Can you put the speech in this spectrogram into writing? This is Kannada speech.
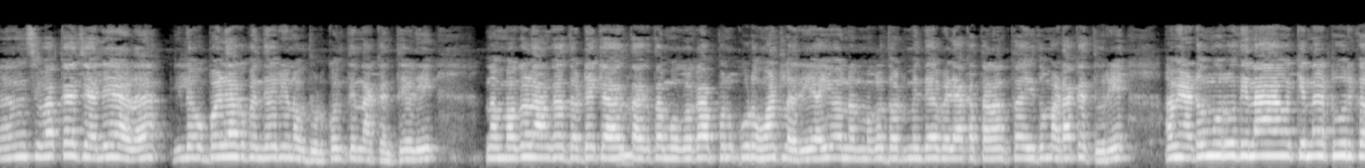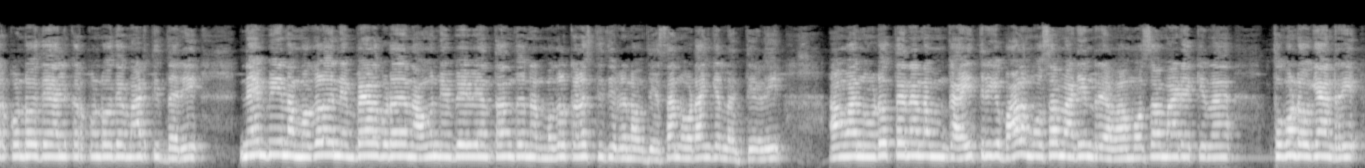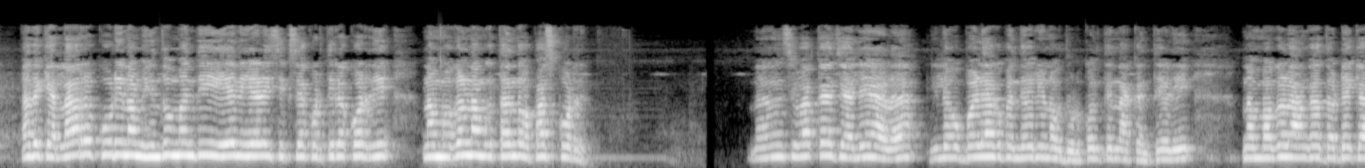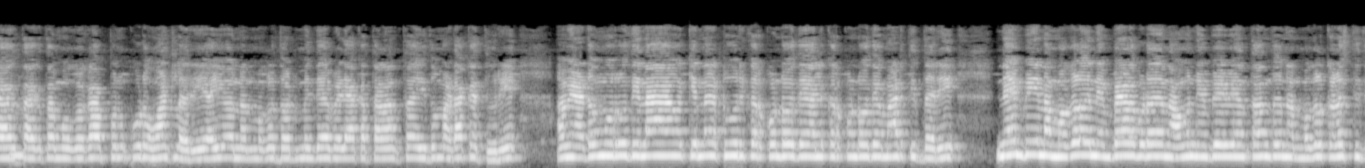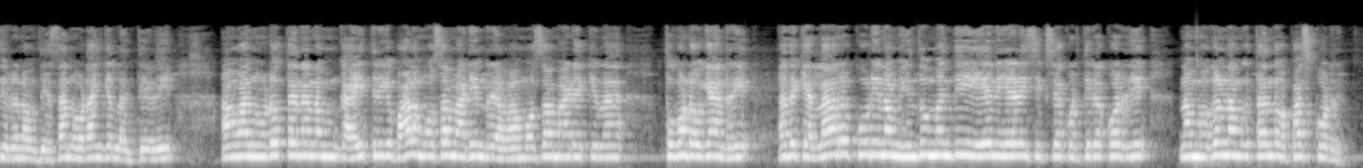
ನಾನು ಶಿವಕ್ಕ ಜಾಲಿಯಾಳ ಇಲ್ಲಿ ಹುಬ್ಬಳ್ಳಿಯಾಗ ಬಂದೇವ್ರಿ, ನಾವು ದುಡ್ಕೊಂಡ್ ತಿನ್ನಾಕಂತೇಳಿ. ನಮ್ಮ ಮಗಳು ಹಂಗ ದೊಡ್ಡಕ್ಕೆ ಆಗ್ತಾ ಆಗ್ತಾ ಮಗ ಅಪ್ಪನ ಕೂಡ ಹೊಂಟ್ಲ ರೀ ಅಯ್ಯೋ ನನ್ನ ಮಗಳು ದೊಡ್ಡ ಮಂದಿ ಬೆಳೆಯಾಕತ್ತಾಳ ಅಂತ ಇದು ಮಾಡಾಕತ್ತೀವ್ರಿ. ಅವ ಎರಡು ಮೂರು ದಿನ ಆಕಿನ್ನ ಟೂರಿಗೆ ಕರ್ಕೊಂಡು ಹೋದೆ, ಅಲ್ಲಿ ಕರ್ಕೊಂಡು ಹೋದೆ ಮಾಡ್ತಿದ್ದ ರೀ ನೆಂಬಿ ನಮ್ಮ ಮಗಳು ನೆಂಬ್ಯಾಳ ಬಿಡ, ನಾವು ನೆಂಬೇವಿ ಅಂತಂದು ನನ್ನ ಮಗಳು ಕಳಿಸ್ತಿದ್ದೀವಿ ನಾವು ದೇಶ ನೋಡಂಗಿಲ್ಲ ಅಂತೇಳಿ. ಅವ ನೋಡೋತನ ನಮ್ಮ ಗಾಯತ್ರಿಗೆ ಭಾಳ ಮೋಸ ಮಾಡೀನ್ರಿ. ಅವ ಮೋಸ ಮಾಡಿ ಆಕಿನ ತಗೊಂಡ್ ಹೋಗ್ಯಾನ್ರಿ. ಅದಕ್ಕೆ ಎಲ್ಲರೂ ಕೂಡಿ ನಮ್ಮ ಹಿಂದೂ ಮಂದಿ ಏನು ಹೇಳಿ ಶಿಕ್ಷೆ ಕೊಡ್ತೀರ ಕೊಡ್ರಿ. ನಮ್ಮ ಮಗಳು ನಮ್ಗೆ ತಂದು ವಾಪಸ್ ಕೊಡ್ರಿ. ನಾನು ಶಿವಕ್ಕ ಜಾಲಿಯಾಳ ಇಲ್ಲಿ ಹುಬ್ಬಳ್ಳಿಯಾಗ ಬಂದೇವ್ರಿ, ನಾವು ದುಡ್ಕೊಂಡ್ ತಿನ್ನಾಕಂತೇಳಿ ನಮ್ಮ ಮಗಳು ಹಂಗ ದೊಡ್ಡಕ್ಕೆ ಆಗ್ತಾ ಆಗ್ತಾ ಮಗಪ್ಪನ ಕೂಡ ಹೊಂಟ್ಲ ರೀ. ಅಯ್ಯೋ ನನ್ನ ಮಗಳು ದೊಡ್ಡ ಮಂದಿ ಬೆಳ್ಯಾಕತ್ತಾಳ ಅಂತ ಇದು ಮಾಡಾಕತ್ತೀವ್ರಿ. ಅವ ಎರಡು ಮೂರು ದಿನ ಆಕಿನ್ನ ಟೂರಿಗೆ ಕರ್ಕೊಂಡು ಹೋದೆ, ಅಲ್ಲಿ ಕರ್ಕೊಂಡು ಹೋದೆ ಮಾಡ್ತಿದ್ದ ರೀ. ನೆಂಬಿ ನಮ್ಮ ಮಗಳು ನೆಂಬ್ಯಾಳ ಬಿಡ, ನಾವು ನೆಂಬೇವಿ ಅಂತಂದು ನನ್ನ ಮಗಳು ಕಳಿಸ್ತಿದ್ದೀವಿ ನಾವು ದೇಶ ನೋಡಂಗಿಲ್ಲ ಅಂತೇಳಿ. ಅವ ನೋಡೋತನ ನಮ್ಮ ಗಾಯತ್ರಿಗೆ ಭಾಳ ಮೋಸ ಮಾಡೀನ್ರಿ ಅವ. ಮೋಸ ಮಾಡಿ ಹಾಕಿನ ತಗೊಂಡ್ ಹೋಗ್ಯಾನ್ರಿ. ಅದಕ್ಕೆ ಎಲ್ಲಾರು ಕೂಡಿ ನಮ್ಮ ಹಿಂದೂ ಮಂದಿ ಏನು ಹೇಳಿ ಶಿಕ್ಷೆ ಕೊಡ್ತೀರ ಕೊಡ್ರಿ. ನಮ್ಮ ಮಗಳು ನಮ್ಗೆ ತಂದು ವಾಪಸ್ ಕೊಡ್ರಿ.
